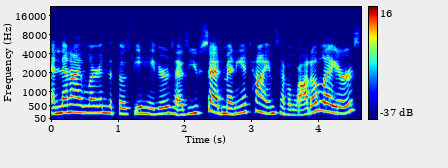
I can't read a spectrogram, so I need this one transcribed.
And then i learned that those behaviors as you've said many a times have a lot of layers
